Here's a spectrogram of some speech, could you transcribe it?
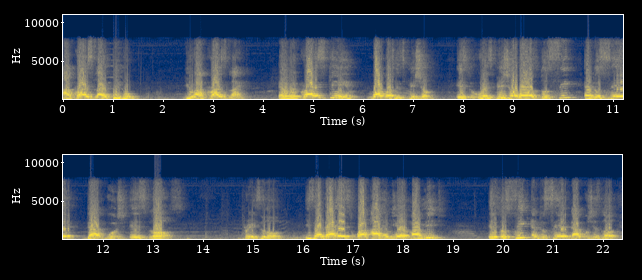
are Christ-like people. You are Christ-like. And when Christ came, what was his mission? His, his mission was to seek and to save that which is lost. Praise the Lord. He said, That is what I am here. My meat is to seek and to save that which is lost.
